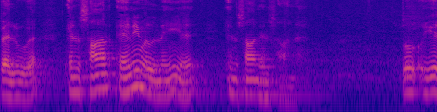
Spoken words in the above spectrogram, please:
پہلو ہے۔ انسان اینیمل نہیں ہے، انسان انسان ہے۔ تو یہ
